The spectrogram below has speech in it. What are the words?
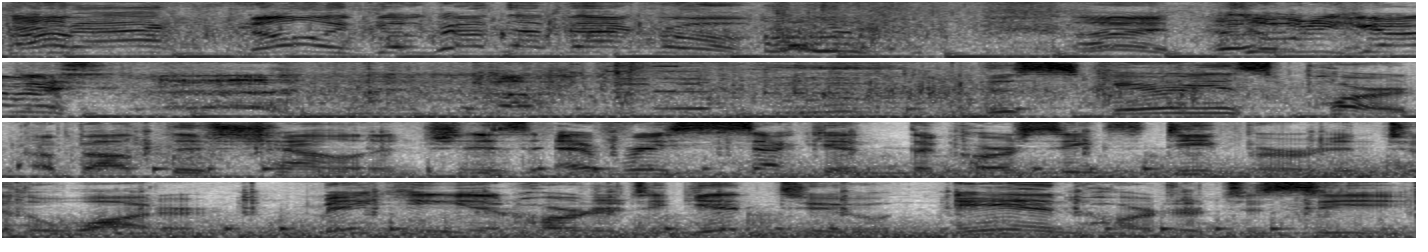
Hey, Mac. Nolan, go grab that bag from him. All right, somebody grab this. The scariest part about this challenge is every second the car sinks deeper into the water, making it harder to get to and harder to see.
